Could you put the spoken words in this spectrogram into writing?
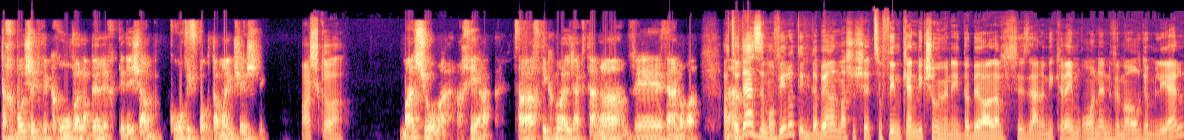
תחבושת וכרוב על הברך, כדי שהכרוב יספוג את המים שיש לי. אשכרה. משהו, אחי, צרחתי כמו ילדה קטנה, וזה היה נורא. אתה יודע זה מוביל אותי לדבר על משהו שצופים כן ביקשו ממני לדבר עליו שזה על המקרה עם רונן ומאור גמליאל.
